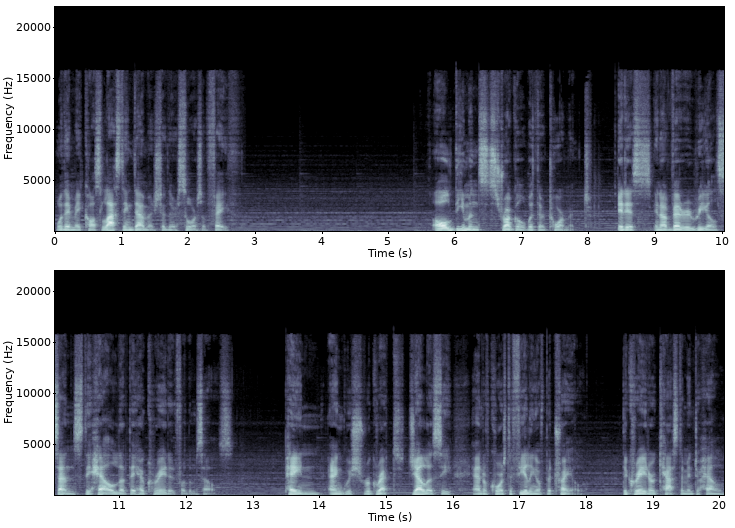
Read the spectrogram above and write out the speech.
or they may cause lasting damage to their source of faith. All demons struggle with their torment. It is, in a very real sense, the hell that they have created for themselves pain, anguish, regret, jealousy, and of course the feeling of betrayal. The Creator cast them into hell.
